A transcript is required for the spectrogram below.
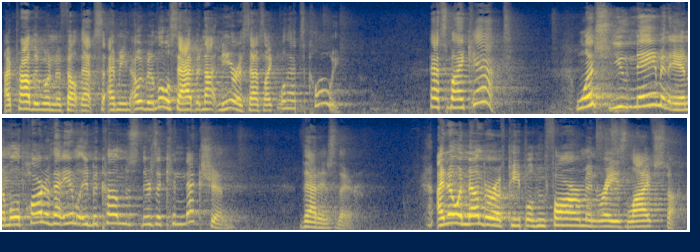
I probably wouldn't have felt that. I mean, I would have been a little sad, but not near as sad. It's like, well, that's Chloe. That's my cat. Once you name an animal, part of that animal, it becomes, there's a connection that is there. I know a number of people who farm and raise livestock.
